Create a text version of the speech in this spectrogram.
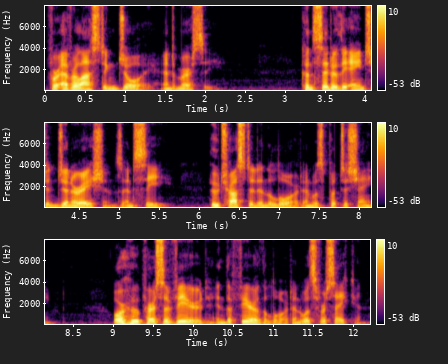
for everlasting joy and mercy. Consider the ancient generations and see, who trusted in the Lord and was put to shame, or who persevered in the fear of the Lord and was forsaken,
